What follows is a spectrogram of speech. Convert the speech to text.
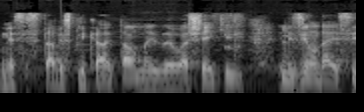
necessitava explicar e tal, mas eu achei que eles iam dar esse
